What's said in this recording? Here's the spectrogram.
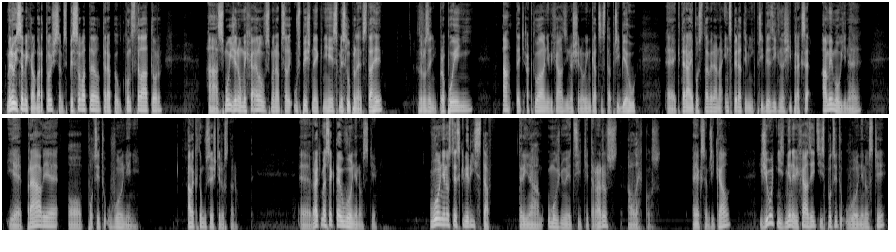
Jmenuji se Michal Bartoš, jsem spisovatel, terapeut, konstelátor a s mojí ženou Michailou jsme napsali úspěšné knihy Smysluplné vztahy, Zrození propojení a teď aktuálně vychází naše novinka Cesta příběhu, eh, která je postavena na inspirativních příbězích z naší praxe a mimo jiné je právě o pocitu uvolnění. Ale k tomu se ještě dostanu. Eh, vraťme se k té uvolněnosti. Uvolněnost je skvělý stav, který nám umožňuje cítit radost a lehkost. A jak jsem říkal, životní změny vycházející z pocitu uvolněnosti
